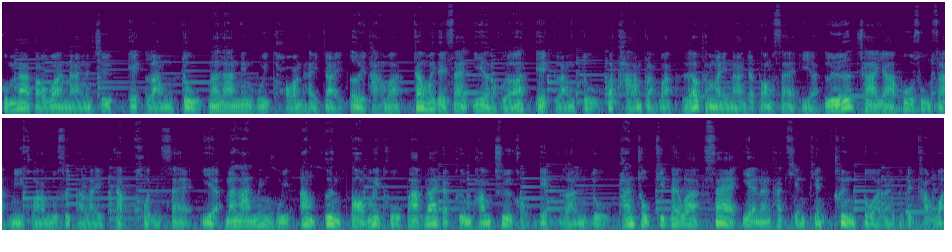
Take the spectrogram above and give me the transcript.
คุมหน้าตอบว่านางนั้นชื่อเอกหลังจู นาลานเม่งหุยถอนหายใจ เอ่ยถามว่าเจ้าไม่ได้แซ่เอี้ยหรอกเหรอ เอกหลังจูก็ถามกลับว่า แล้วทำไมนางจะต้องแซ่เอี้ย หรือชายาผู้สูงศักดิ์มีความรู้สึกอะไรกับคนแซ่เอี้ย นาลานเม่งหุยอ้ำอึ้งตอบไม่ถูก ปากได้แต่พึมพำชื่อของเอกหลังจู พลันฉุกคิดได้ว่าแซ่เอี้ยนั้นถ้าเขียนเพียงครึ่งตัวนั้นก็เป็นคำว่า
